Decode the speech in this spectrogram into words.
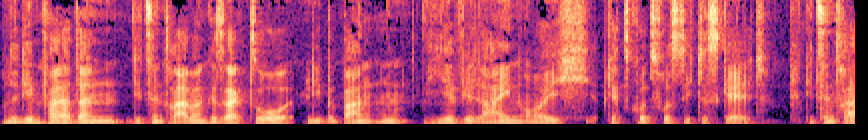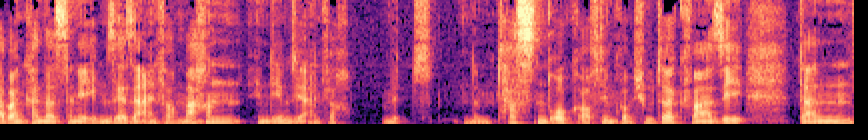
Und in dem Fall hat dann die Zentralbank gesagt, so, liebe Banken, hier, wir leihen euch jetzt kurzfristig das Geld. Die Zentralbank kann das dann ja eben sehr, sehr einfach machen, indem sie einfach mit einem Tastendruck auf dem Computer quasi dann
